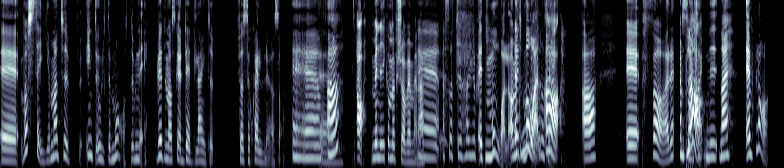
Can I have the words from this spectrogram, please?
Eh, vad säger man typ, inte ultimatum, nej. Du vet när man ska göra deadline typ. För sig själv nu alltså. Eh, Eh, ja. Ja, men ni kommer förstå vad jag menar. Eh, alltså att du har gjort Ett mål. Ja, men ett mål. kan man säga. Ja. Ja. Eh, för... En plan. sagt, ni, Nej. En plan?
